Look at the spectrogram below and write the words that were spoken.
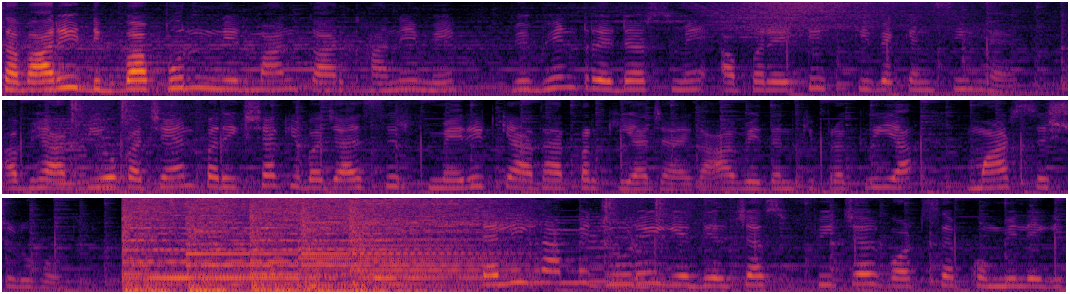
सवारी डिब्बा पूर्व निर्माण कारखाने में विभिन्न ट्रेडर्स में ऑपरेटिव की वैकेंसी है। अभ्यर्थियों का चयन परीक्षा की बजाय सिर्फ़ मेरिट के आधार पर किया जाएगा। आवेदन की प्रक्रिया मार्च से शुरू होगी। टेलीग्राम में जुड़े ये दिलचस्प फीचर व्हाट्सएप को मिलेगी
